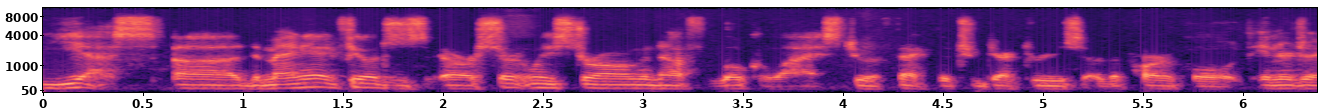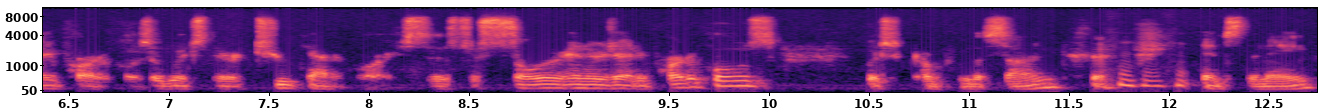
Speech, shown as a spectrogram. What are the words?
yes, uh, the magnetic fields are certainly strong enough localized to affect the trajectories of the particle, the energetic particles, of which there are two categories. There's just solar energetic particles, which come from the sun, hence the name.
